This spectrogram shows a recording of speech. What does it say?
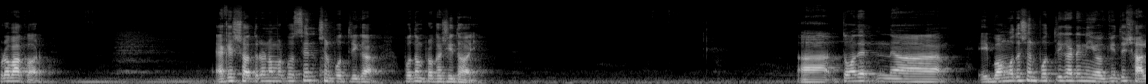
প্রভাকর। একের সতেরো নম্বর কোশ্চেন পত্রিকা প্রথম প্রকাশিত হয়। তোমাদের এই বঙ্গদর্শন পত্রিকাটা নিয়েও কিন্তু সাল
